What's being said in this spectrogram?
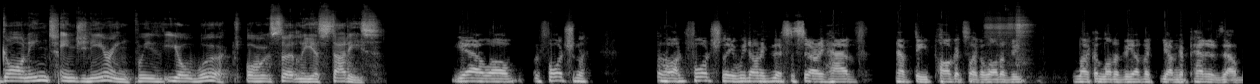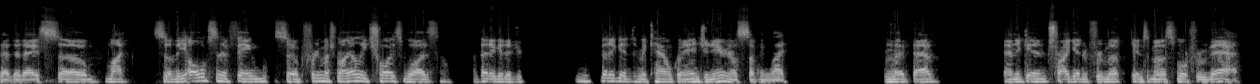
gone into engineering with your work, or certainly your studies. Yeah, well, unfortunately, unfortunately, we don't necessarily have have deep pockets like a lot of the like a lot of the other young competitors out there today. So my so the alternate thing, so pretty much my only choice was I better get a better get into mechanical engineering or something like like that. And again, try getting through get into motorsport through that.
